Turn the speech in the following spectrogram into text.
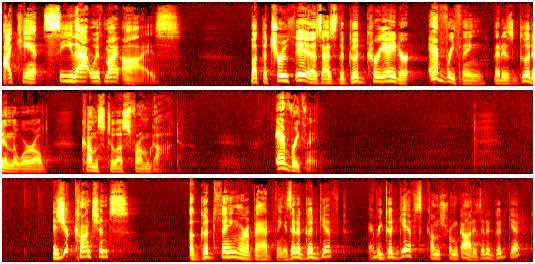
I can't see that with my eyes. But the truth is, as the good creator, everything that is good in the world comes to us from God. Everything. Is your conscience a good thing or a bad thing? Is it a good gift? Every good gift comes from God. Is it a good gift?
